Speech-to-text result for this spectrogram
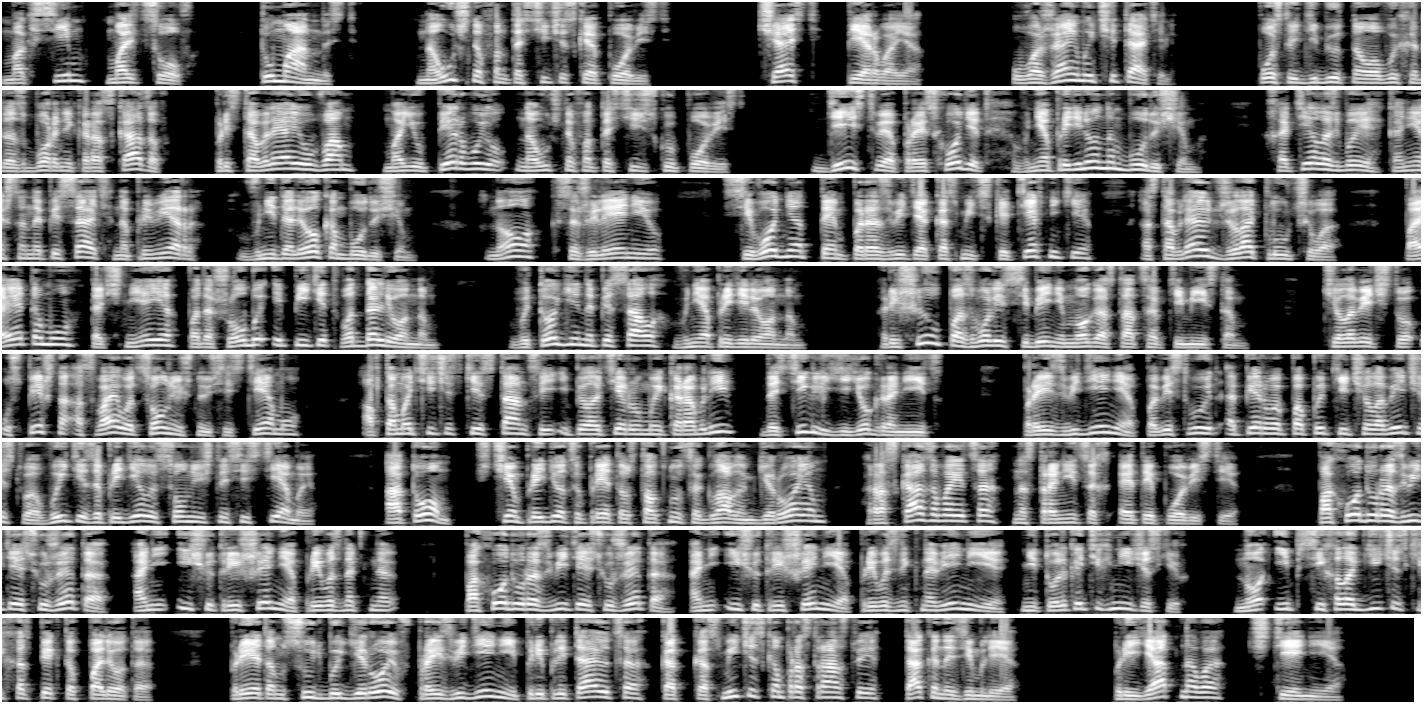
Максим Мальцов. Туманность. Научно-фантастическая повесть. Часть первая. Уважаемый читатель, после дебютного выхода сборника рассказов представляю вам мою первую научно-фантастическую повесть. Действие происходит в неопределенном будущем. Хотелось бы, конечно, написать, например, в недалеком будущем, но, к сожалению, сегодня темпы развития космической техники оставляют желать лучшего, поэтому, точнее, подошел бы эпитет в отдаленном. В итоге написал в неопределенном. Решил позволить себе немного остаться оптимистом. Человечество успешно осваивает Солнечную систему, автоматические станции и пилотируемые корабли достигли ее границ. Произведение повествует о первой попытке человечества выйти за пределы Солнечной системы. О том, с чем придется при этом столкнуться главным героям, рассказывается на страницах этой повести. По ходу развития сюжета они ищут решения при возникновении по ходу развития сюжета они ищут решения при возникновении не только технических, но и психологических аспектов полета. При этом судьбы героев в произведении переплетаются как в космическом пространстве, так и на Земле. Приятного чтения!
